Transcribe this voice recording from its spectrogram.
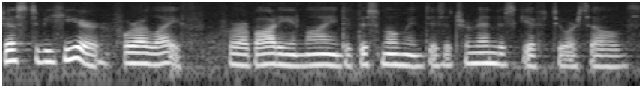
Just to be here for our life, for our body and mind at this moment is a tremendous gift to ourselves.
